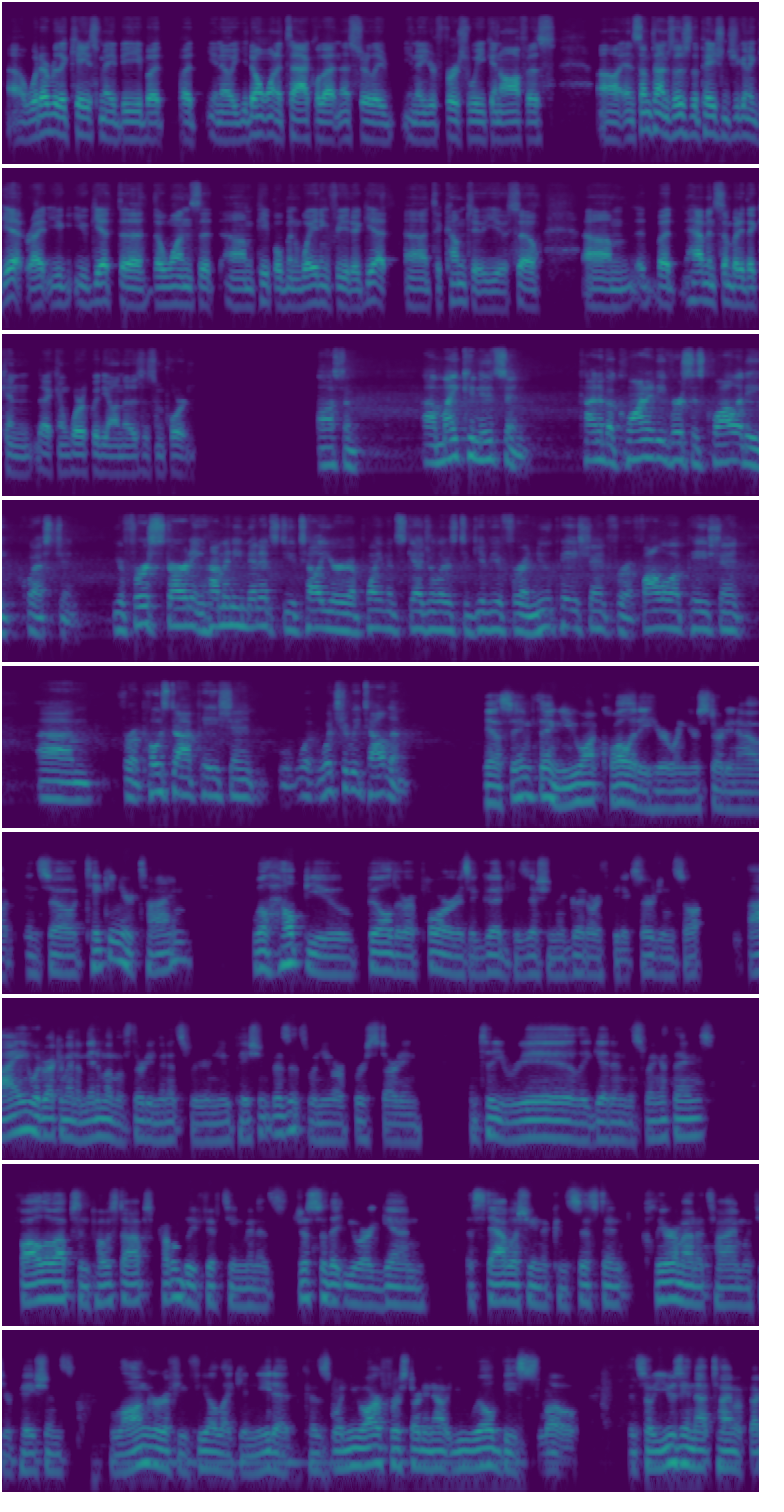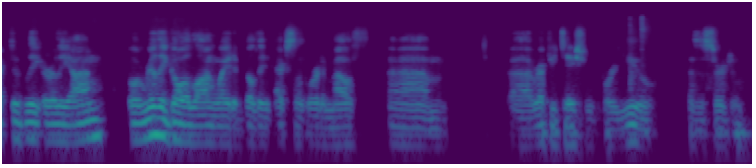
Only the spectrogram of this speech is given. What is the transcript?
uh, whatever the case may be but but you know you don't want to tackle that necessarily you know your first week in office uh, and sometimes those are the patients you're going to get right? You you get the the ones that um, people have been waiting for you to get uh, to come to you. So um, but having somebody that can that can work with you on those is important. Awesome. Uh, mike knutson kind of a quantity versus quality question. You're first starting, how many minutes do you tell your appointment schedulers to give you for a new patient, for a follow up patient, um, for a post op patient? What, what should we tell them? Yeah, same thing. You want quality here when you're starting out. And so taking your time will help you build a rapport as a good physician, a good orthopedic surgeon. So I would recommend a minimum of 30 minutes for your new patient visits when you are first starting until you really get in the swing of things. follow-ups and post-ops, probably 15 minutes, just so that you are again establishing a consistent, clear amount of time with your patients, longer if you feel like you need it. Because when you are first starting out, you will be slow. And so using that time effectively early on will really go a long way to building excellent word of mouth um, uh, reputation for you as a surgeon.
